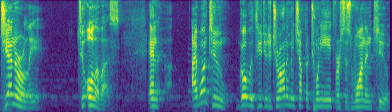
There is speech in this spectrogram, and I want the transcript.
generally to all of us. And I want to go with you to Deuteronomy chapter 28 verses 1 and 2.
